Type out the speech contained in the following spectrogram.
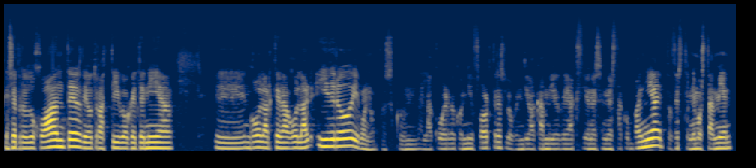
que se produjo antes, de otro activo que tenía eh, Golar, que era Golar Hydro, y bueno, pues con el acuerdo con New Fortress lo vendió a cambio de acciones en esta compañía. Entonces tenemos también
